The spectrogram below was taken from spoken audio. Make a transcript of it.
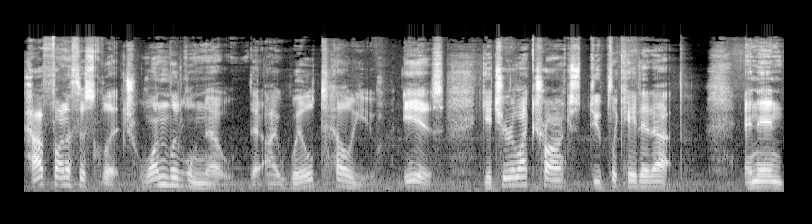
have fun with this glitch. One little note that I will tell you is get your electronics duplicated up and then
